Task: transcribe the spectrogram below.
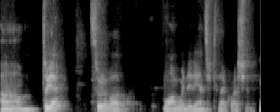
Um so yeah sort of a long-winded answer to that question.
